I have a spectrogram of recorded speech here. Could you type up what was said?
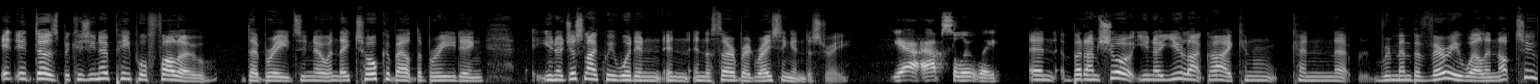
It, it does because you know people follow their breeds, you know, and they talk about the breeding, you know, just like we would in, in, in the thoroughbred racing industry. Yeah, absolutely. And but I'm sure you know you like I can can uh, remember very well, and not too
